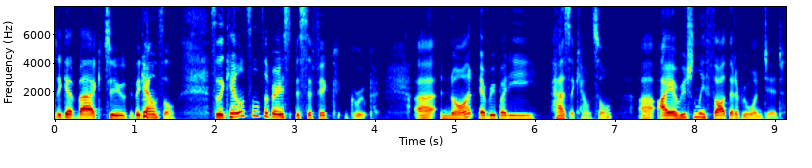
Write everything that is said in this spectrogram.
to get back to the council. So, the council is a very specific group. Uh, not everybody has a council. Uh, I originally thought that everyone did.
